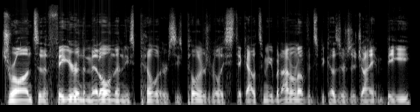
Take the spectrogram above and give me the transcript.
drawn to the figure in the middle and then these pillars. These pillars really stick out to me, but I don't know if it's because there's a giant B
